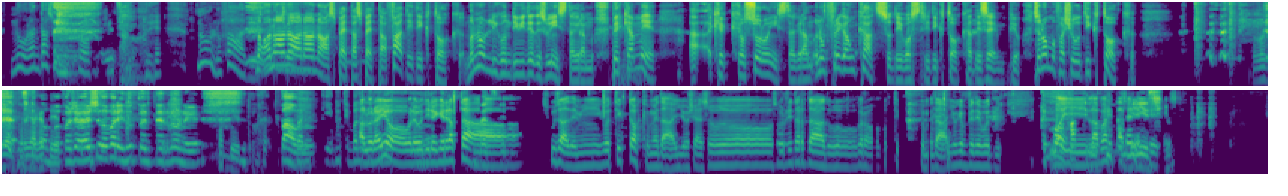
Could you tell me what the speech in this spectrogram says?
no, non andare su TikTok, per favore. Non lo fate. No, no, no, no, no, aspetta, aspetta, fate i TikTok, ma non li condividete su Instagram, perché a me, ah, che, che ho solo Instagram, non frega un cazzo dei vostri TikTok, ad esempio. Se no, mo facevo TikTok. Non lo detto? faceva è uscito fuori tutto il terrone che... Che ha detto? Paolo tutti i balletti Allora, io volevo dire che in realtà. Scusatemi, con TikTok mi taglio, cioè sono ritardato, però con TikTok mi taglio, che vedevo di. E poi la parte seria che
